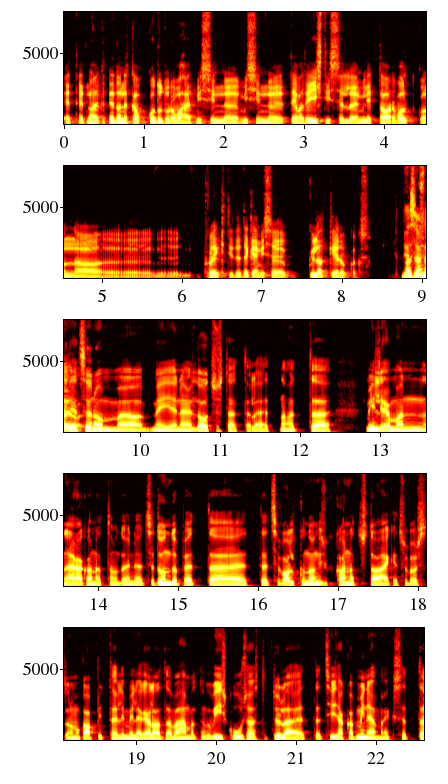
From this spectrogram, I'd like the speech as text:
et, et noh, et, et need on need ka koduturu vahed, mis siin, mis siin teevad Eestis selle militaarvaldkonna äh, projektide tegemise küllalt keerukaks. aga see ongi tegelikult sõnum äh, meie nii-öelda otsustajatele, et noh, et äh, Milrem on ära kannatanud, on ju, et see tundub, et, et, et see valdkond ongi sihuke kannatuste aeg, et sul peab lihtsalt olema kapitali, millega elada vähemalt nagu viis-kuus aastat üle, et, et siis hakkab minema, eks, et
